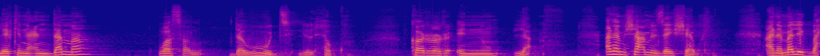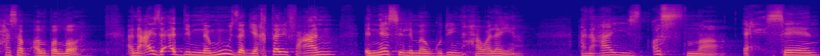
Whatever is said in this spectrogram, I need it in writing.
لكن عندما وصل داوود للحكم قرر إنه لا. أنا مش هعمل زي شاول. أنا ملك بحسب قلب الله. أنا عايز أقدم نموذج يختلف عن الناس اللي موجودين حواليا. أنا عايز أصنع إحسان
